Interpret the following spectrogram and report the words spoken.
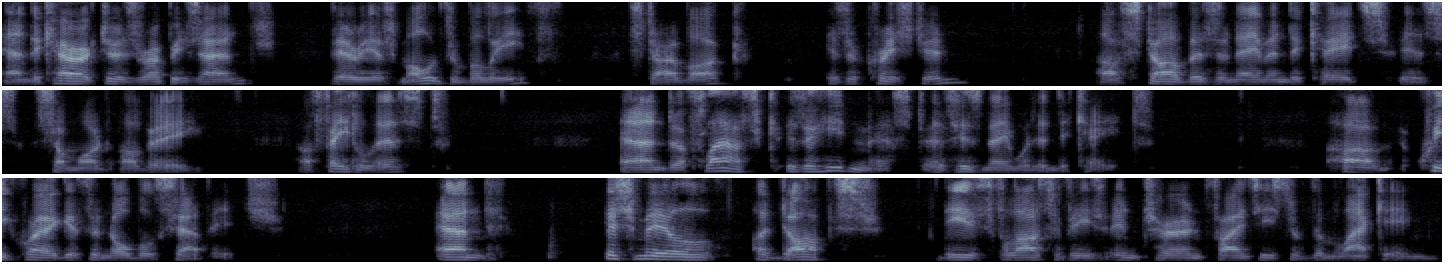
And the characters represent various modes of belief. Starbuck is a Christian. Uh, Stubb, as the name indicates, is somewhat of a, a fatalist. And uh, Flask is a hedonist, as his name would indicate uh, Queequeg is a noble savage. And Ishmael adopts these philosophies in turn, finds each of them lacking.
